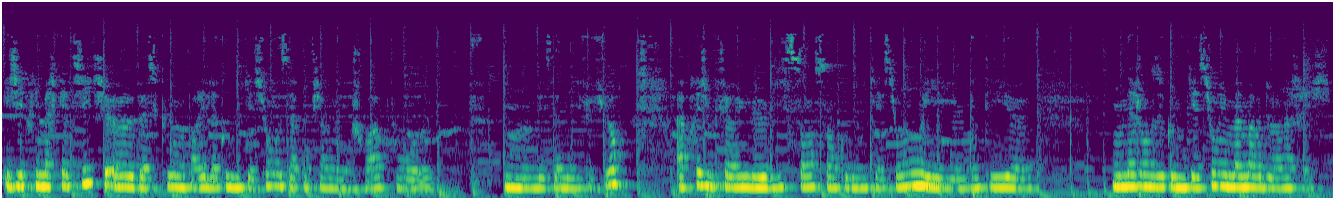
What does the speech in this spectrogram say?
Et j'ai pris mercatique euh, parce qu'on parlait de la communication et ça a confirmé mon choix pour mes années futures. Après, je vais faire une licence en communication et monter mon agence de communication et ma marque de lingerie.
